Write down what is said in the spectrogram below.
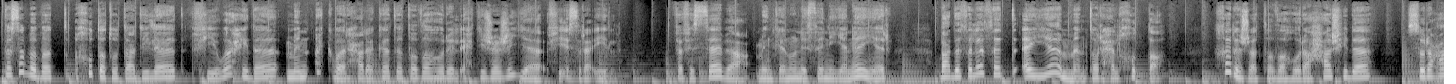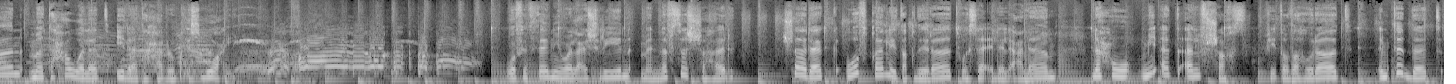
تسببت خطة التعديلات في واحدة من أكبر حركات التظاهر الاحتجاجية في إسرائيل. ففي السابع من كانون الثاني يناير بعد ثلاثة أيام من طرح الخطة. خرجت تظاهرة حاشدة سرعان ما تحولت إلى تحرك أسبوعي. وفي الثاني والعشرين من نفس الشهر شارك وفقا لتقديرات وسائل الإعلام نحو مئة ألف شخص في تظاهرات امتدت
